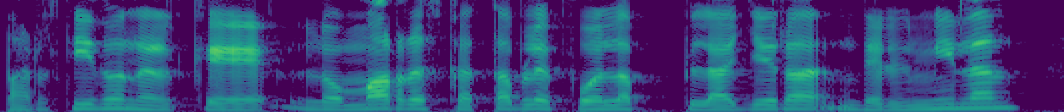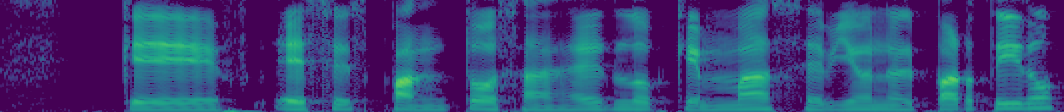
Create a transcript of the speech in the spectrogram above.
partido en el que lo más rescatable fue la playera del Milan, que es espantosa, es lo que más se vio en el partido.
